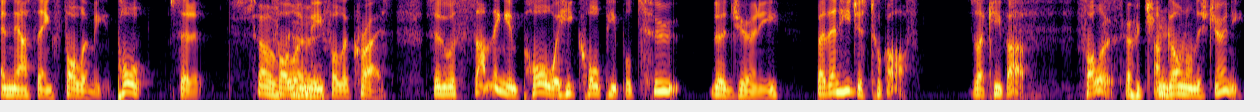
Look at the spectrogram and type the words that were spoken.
and now saying, follow me. Paul said it. So follow me, follow Christ. So there was something in Paul where he called people to the journey, but then he just took off. He's like, keep up, follow. So. I'm going on this journey.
